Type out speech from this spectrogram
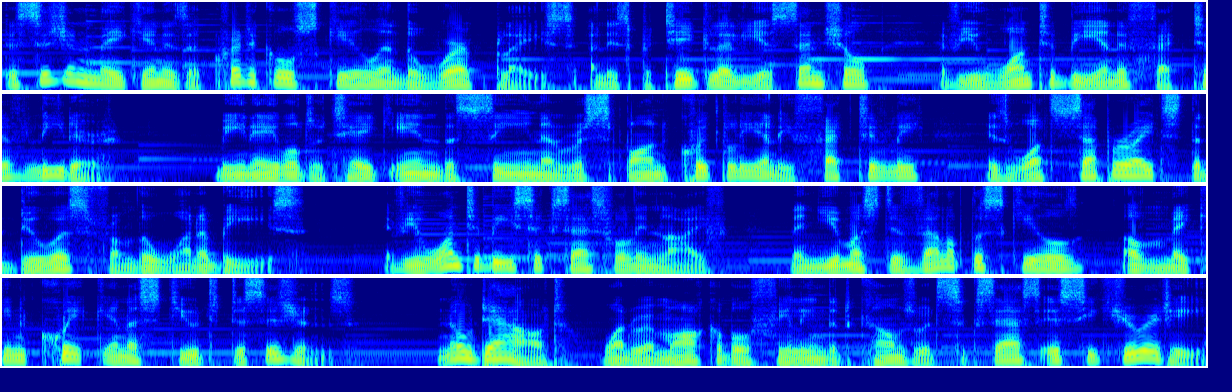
Decision making is a critical skill in the workplace and is particularly essential if you want to be an effective leader. Being able to take in the scene and respond quickly and effectively is what separates the doers from the wannabes. If you want to be successful in life, then you must develop the skills of making quick and astute decisions. No doubt, one remarkable feeling that comes with success is security,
